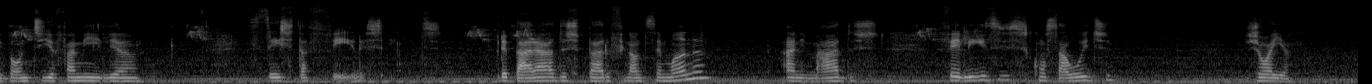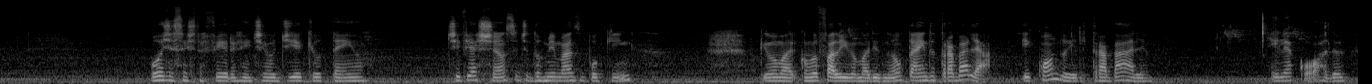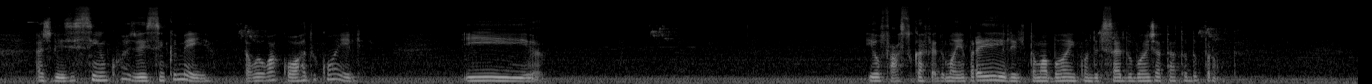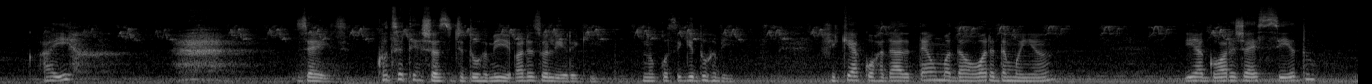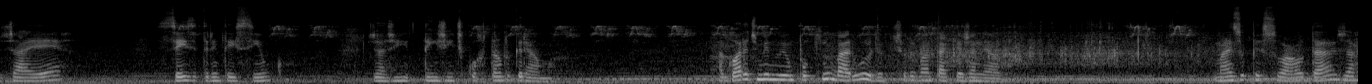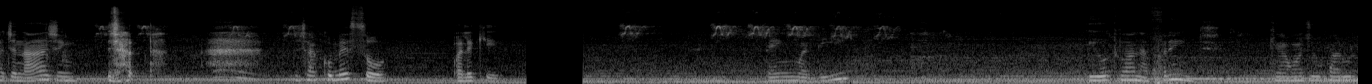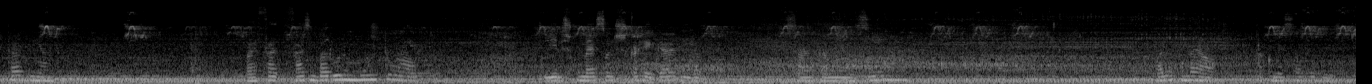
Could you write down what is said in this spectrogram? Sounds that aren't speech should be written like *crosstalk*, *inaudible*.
Bom dia, família. Sexta-feira, gente. Preparados para o final de semana? Animados, felizes, com saúde? Joia. Hoje é sexta-feira, gente, é o dia que eu tenho. Tive a chance de dormir mais um pouquinho. Porque, marido, como eu falei, meu marido não tá indo trabalhar. E quando ele trabalha, ele acorda às vezes 5, às vezes 5 e meia então eu acordo com ele. E eu faço o café da manhã para ele, ele toma banho, quando ele sai do banho já tá tudo pronto. Aí, gente, quando você tem a chance de dormir, olha as olheiras aqui. Não consegui dormir. Fiquei acordada até uma da hora da manhã. E agora já é cedo, já é 6h35. Já tem gente cortando grama. Agora diminuiu um pouquinho o barulho. Deixa eu levantar aqui a janela. Mas o pessoal da jardinagem *laughs* já tá, já começou. Olha aqui. Tem um ali e outro lá na frente, que é onde o barulho tá vindo. Vai, faz um barulho muito alto. E eles começam a descarregar ó. Sai um caminhãozinho. Olha como é alto. Tá começando a ver.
